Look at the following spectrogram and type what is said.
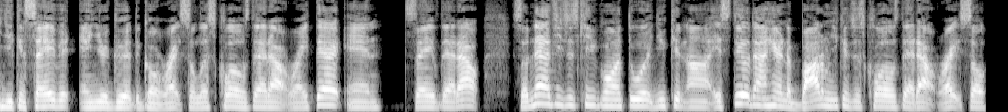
You can save it and you're good to go, right? So let's close that out right there and save that out. So now if you just keep going through it, you can, uh, it's still down here in the bottom. You can just close that out, right? So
